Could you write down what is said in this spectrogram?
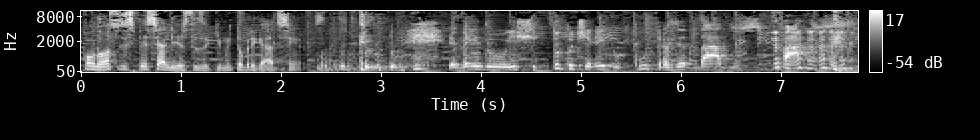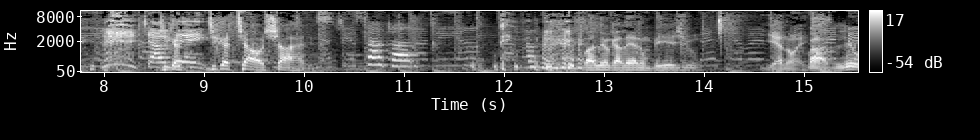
com nossos especialistas aqui. Muito obrigado, senhores. Eu venho do Instituto Tirei do Cu trazer dados. tchau, diga, gente. Diga tchau, Charles. Tchau, Charles. Valeu, galera. Um beijo. E é nóis. Valeu.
